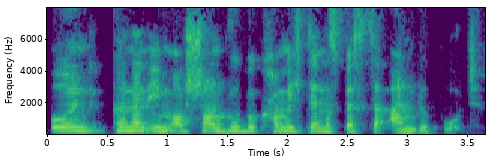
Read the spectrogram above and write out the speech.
und könnt dann eben auch schauen, wo bekomme ich denn das beste Angebot.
